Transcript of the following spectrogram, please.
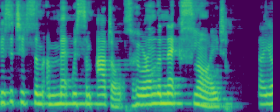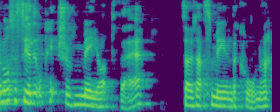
visited some and met with some adults who are on the next slide now you'll also see a little picture of me up there. So that's me in the corner.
